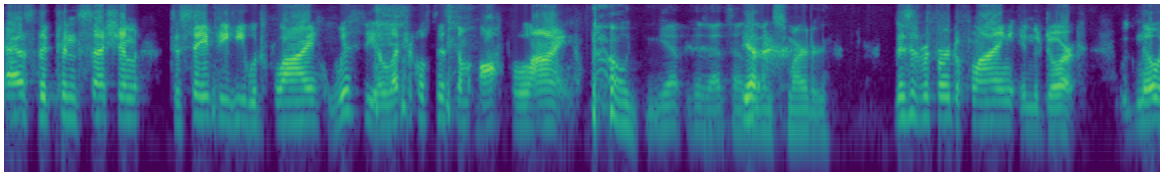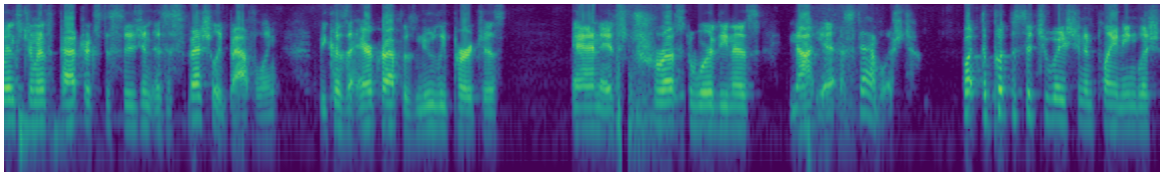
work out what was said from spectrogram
as the concession to safety, he would fly with the electrical system offline. Oh, yep, because that sounds Yeah. even smarter. This is referred to flying in the dark. With no instruments, Patrick's decision is especially baffling because the aircraft was newly purchased and its trustworthiness not yet established. But to put the situation in plain English,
